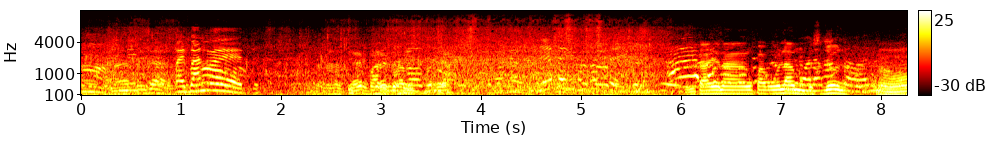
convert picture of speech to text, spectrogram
Oh. 500. Hindi tayo ng pangulam, Boss John. Oo.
